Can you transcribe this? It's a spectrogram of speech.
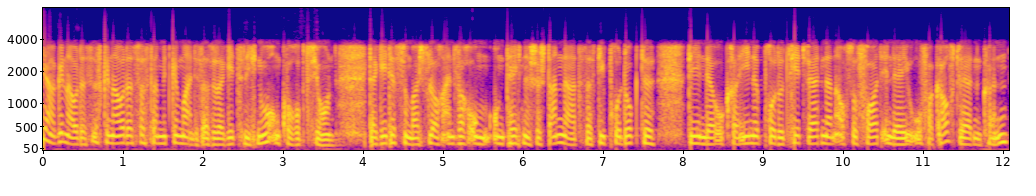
Ja, genau, das ist genau das, was damit gemeint ist. Also da geht es nicht nur um Korruption. Da geht es zum Beispiel auch einfach um, um technische Standards, dass die Produkte, die in der Ukraine produziert werden, dann auch sofort in der EU verkauft werden können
